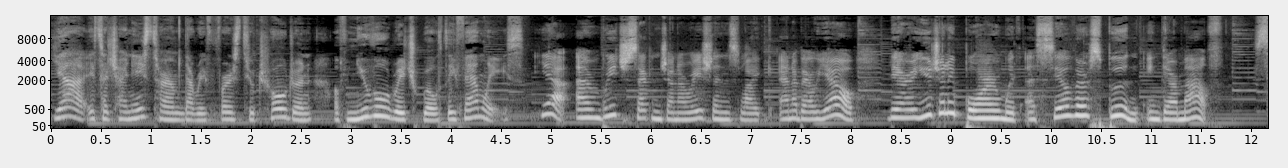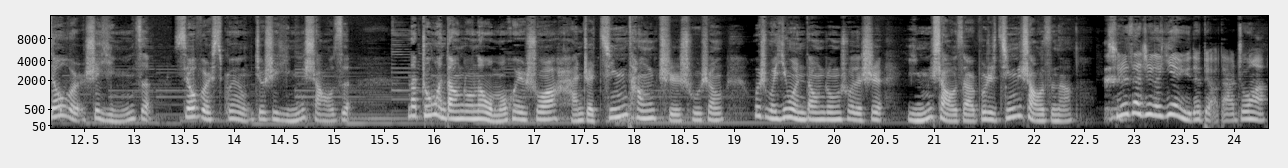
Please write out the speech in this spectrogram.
yeah, it's a Chinese term that refers to children of nouveau riche wealthy families. Yeah, and rich second generations like Annabelle Yao, they are usually born with a silver spoon in their mouth. Silver 是银子，silver spoon 就是银勺子。那中文当中呢，我们会说含着金汤匙出生。为什么英文当中说的是银勺子而不是金勺子呢？其实，在这个谚语的表达中啊，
